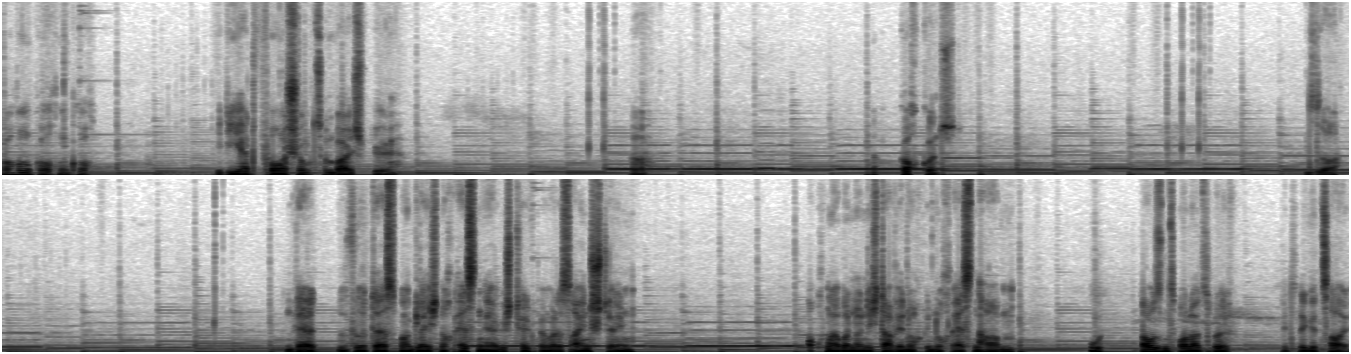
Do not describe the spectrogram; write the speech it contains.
Kochen, kochen, kochen. Die hat Forschung zum Beispiel. So. Kochkunst. So. Dann wird, wird erstmal gleich noch Essen hergestellt, wenn wir das einstellen. Brauchen wir aber noch nicht, da wir noch genug Essen haben. Uh, 1212. Witzige Zahl.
